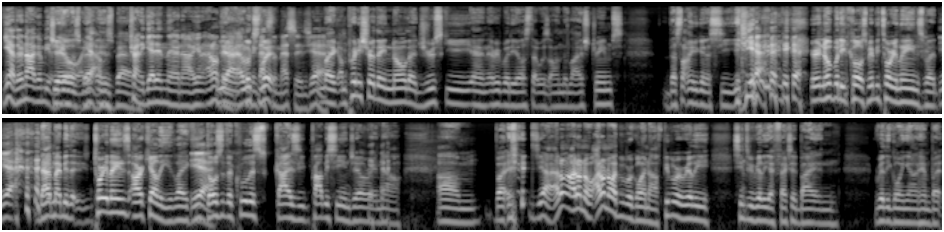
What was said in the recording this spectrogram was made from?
Yeah they're not gonna be like, Jail is ba- yeah, is bad. trying to get in there now you know I don't think Yeah, I don't looks think that's lit. the message yeah Like I'm pretty sure they know that Drewski and everybody else that was on the live streams. That's not who you're gonna see. yeah yeah You're nobody close. Maybe Tory Lanez, but yeah that might be the Tory Lanez, R. Kelly. Like Yeah. those are the coolest guys you probably see in jail right now. Um, but yeah, I don't I don't know. I don't know why people were going off. People were really seem to be really affected by it and really going in on him. But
